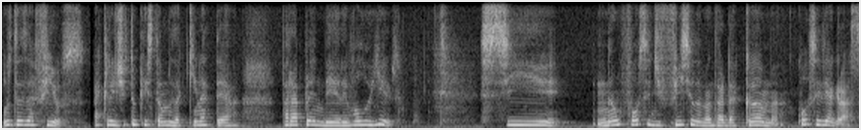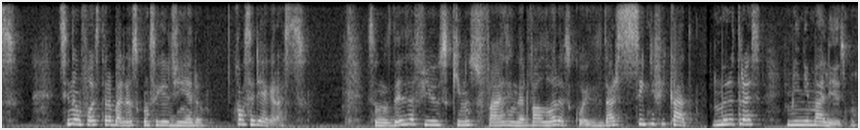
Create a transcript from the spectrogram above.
os desafios? Acredito que estamos aqui na Terra para aprender, evoluir. Se não fosse difícil levantar da cama, qual seria a graça? Se não fosse trabalhoso conseguir dinheiro, qual seria a graça? São os desafios que nos fazem dar valor às coisas, dar significado. Número 3, minimalismo.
